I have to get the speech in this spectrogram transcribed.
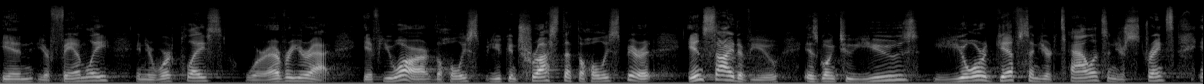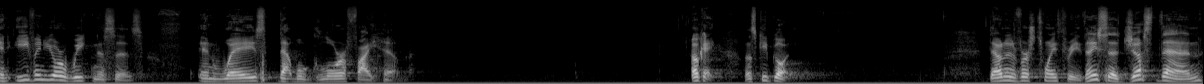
in your family, in your workplace, wherever you're at? If you are, the Holy you can trust that the Holy Spirit inside of you is going to use your gifts and your talents and your strengths and even your weaknesses in ways that will glorify him. Okay, let's keep going. Down in verse 23. Then he says, Just then,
